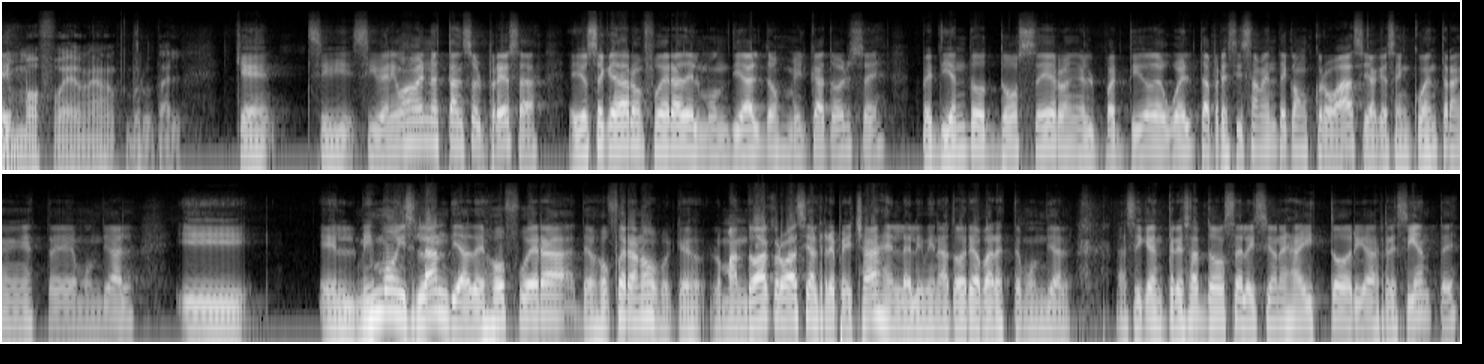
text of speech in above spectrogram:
Así mismo fue, man, brutal. que si, si venimos a ver no es tan sorpresa. Ellos se quedaron fuera del Mundial 2014, perdiendo 2-0 en el partido de vuelta precisamente con Croacia, que se encuentran en este Mundial. Y el mismo Islandia dejó fuera, dejó fuera no, porque lo mandó a Croacia al repechaje en la eliminatoria para este Mundial. Así que entre esas dos selecciones hay historias recientes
